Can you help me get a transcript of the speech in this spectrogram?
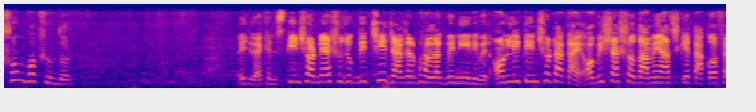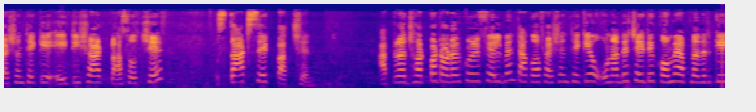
অসম্ভব সুন্দর। এই যে দেখেন স্ক্রিনশট নেওয়ার সুযোগ দিচ্ছি যার যার ভালো লাগবে নিয়ে নেবেন। অনলি তিনশো টাকায়। অবিশ্বাস্য দামে আজকে তাকোয়া ফ্যাশন থেকে এই টি শার্ট প্লাস হচ্ছে স্কার্ট সেট পাচ্ছেন। আপনারা ঝটপট অর্ডার করে ফেলবেন তাকোয়া ফ্যাশন থেকে। ওনাদের চাইতে কমে আপনাদেরকে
